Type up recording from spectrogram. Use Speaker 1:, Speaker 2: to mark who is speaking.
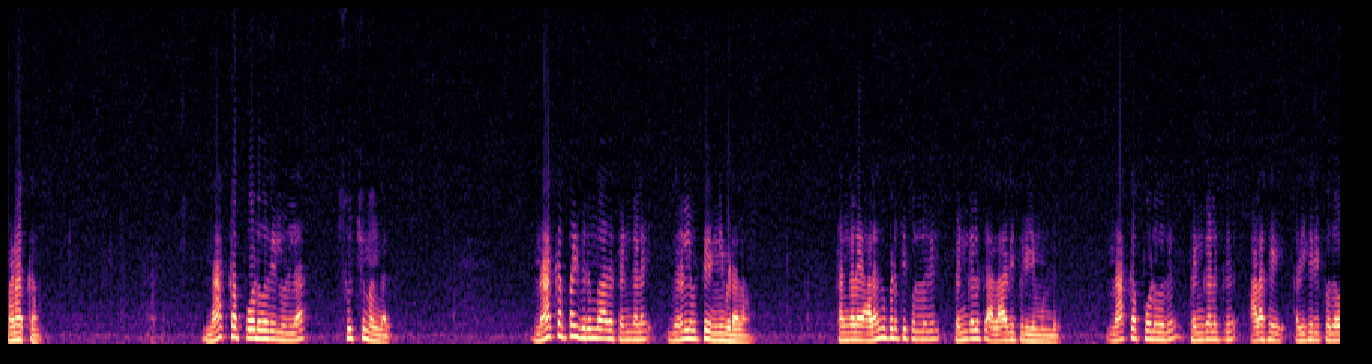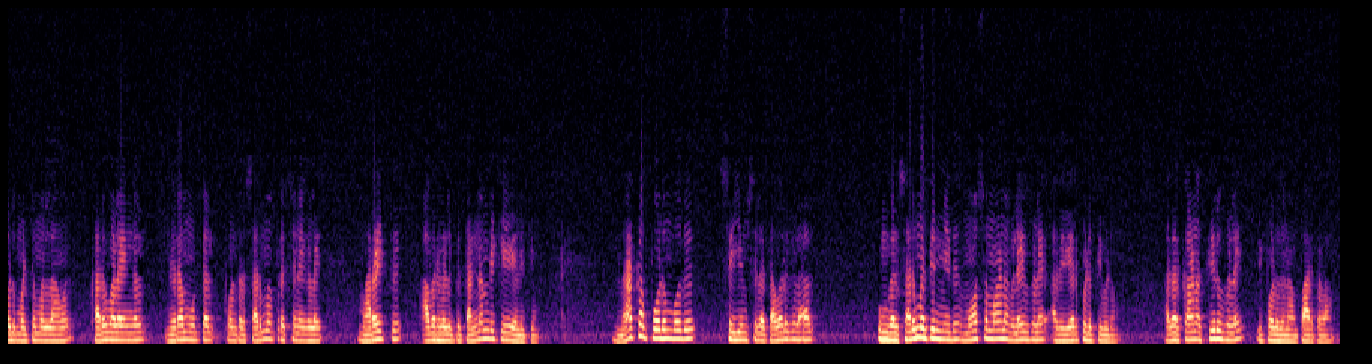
Speaker 1: வணக்கம். மேக்கப் போடுவதில் உள்ள சூட்சுமங்கள். மேக்கப்பை விரும்பாத பெண்களை விரல் விட்டு எண்ணிவிடலாம். தங்களை அழகுபடுத்திக் கொள்வதில் பெண்களுக்கு அலாதி பிரியம் உண்டு. மேக்கப் போடுவது பெண்களுக்கு அழகை அதிகரிப்பதோடு மட்டுமல்லாமல் கருவளையங்கள் நிறமூட்டல் போன்ற சர்ம பிரச்சனைகளை மறைத்து அவர்களுக்கு தன்னம்பிக்கையை அளிக்கும். மேக்கப் போடும்போது செய்யும் சில தவறுகளால் உங்கள் சருமத்தின் மீது மோசமான விளைவுகளை அது ஏற்படுத்திவிடும். அதற்கான தீர்வுகளை இப்பொழுது நாம் பார்க்கலாம்.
